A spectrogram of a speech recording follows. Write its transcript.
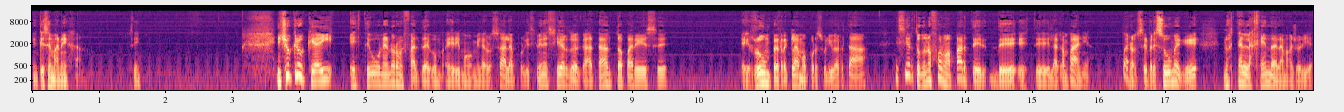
en qué se manejan. ¿sí? Y yo creo que ahí este, hubo una enorme falta de compañerismo con Milagro Sala, porque si bien es cierto que cada tanto aparece e irrumpe el reclamo por su libertad, es cierto que no forma parte de este, la campaña. Bueno, se presume que no está en la agenda de la mayoría.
